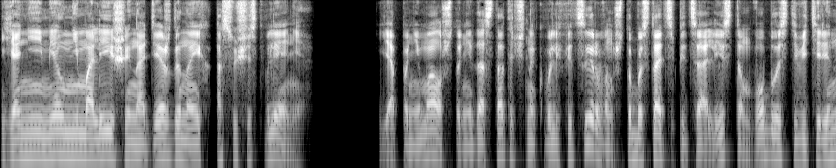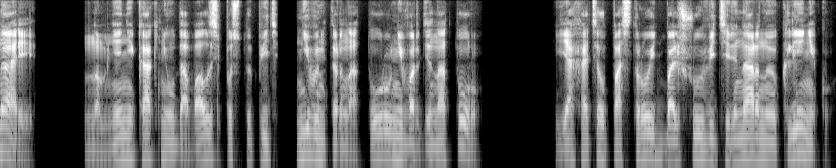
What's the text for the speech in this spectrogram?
я не имел ни малейшей надежды на их осуществление. Я понимал, что недостаточно квалифицирован, чтобы стать специалистом в области ветеринарии, но мне никак не удавалось поступить ни в интернатуру, ни в ординатуру. Я хотел построить большую ветеринарную клинику,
